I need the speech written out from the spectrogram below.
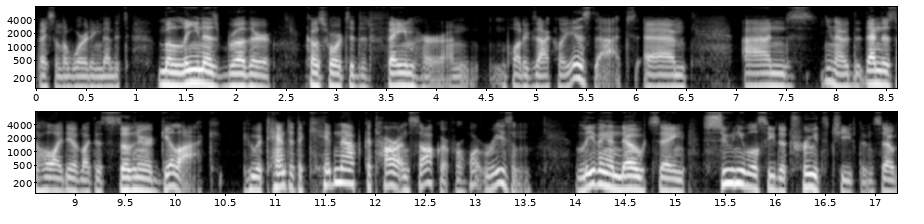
based on the wording, that it's Malina's brother comes forward to defame her. And what exactly is that? Um, and, you know, then there's the whole idea of, like, this southerner Gilak who attempted to kidnap Katara and Sokka. For what reason? leaving a note saying, Soon you will see the truth, chieftain. So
